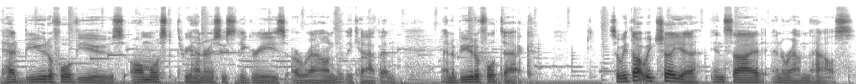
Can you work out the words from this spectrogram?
It had beautiful views, almost 360 degrees around the cabin, and a beautiful deck. So we thought we'd show you inside and around the house.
